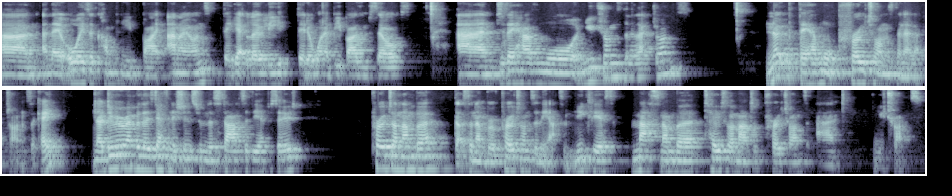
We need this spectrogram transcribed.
um, and they are always accompanied by anions. They get lonely, they don't want to be by themselves. And do they have more neutrons than electrons? Nope, they have more protons than electrons, okay? Now, do you remember those definitions from the start of the episode? Proton number, that's the number of protons in the atom nucleus. Mass number, total amount of protons and neutrons.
